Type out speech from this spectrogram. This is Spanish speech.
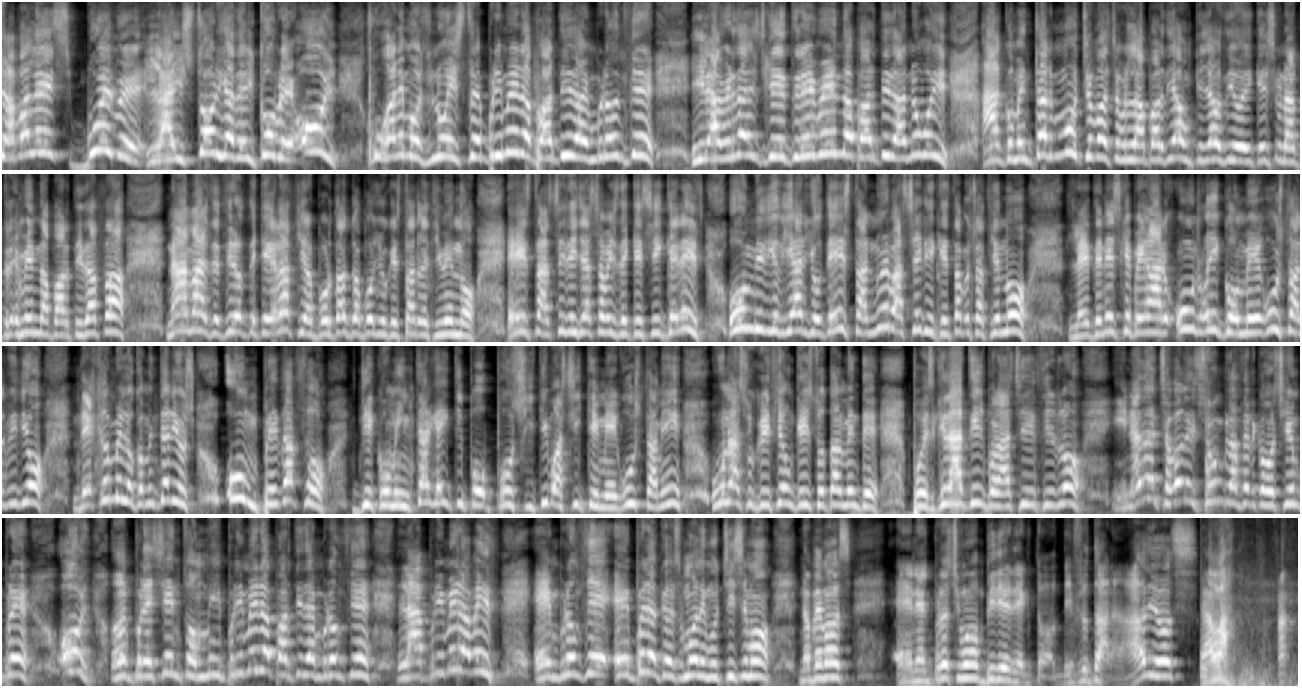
chavales, vuelve la historia del cobre. Hoy jugaremos nuestra primera partida en bronce Y la verdad es que tremenda partida. No voy a comentar mucho más sobre la partida Aunque ya os digo que es una tremenda partidaza. Nada más deciros de que gracias por tanto apoyo que estás recibiendo esta serie. Ya sabéis de que si queréis un vídeo diario de esta nueva serie que estamos haciendo Le tenéis que pegar un rico me gusta al vídeo. Dejadme en los comentarios un pedazo de comentario ahí tipo positivo Así que me gusta a mí. Una suscripción que es totalmente pues gratis por así decirlo. Y nada chavales, un placer como siempre. Hoy os presento mi primera partida en bronce La primera vez en bronce. Espero que os mole muchísimo. Nos vemos en el próximo vídeo directo. Disfrutar, adiós. Ya va. Ah,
